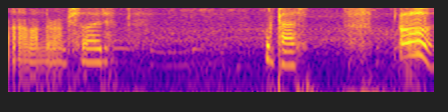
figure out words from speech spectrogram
I'm on the wrong side. What a pass. Ugh!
